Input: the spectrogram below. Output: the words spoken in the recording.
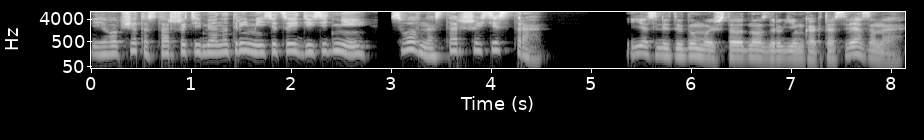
Я вообще-то старше тебя на три месяца и десять дней, словно старшая сестра. Если ты думаешь, что одно с другим как-то связано,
